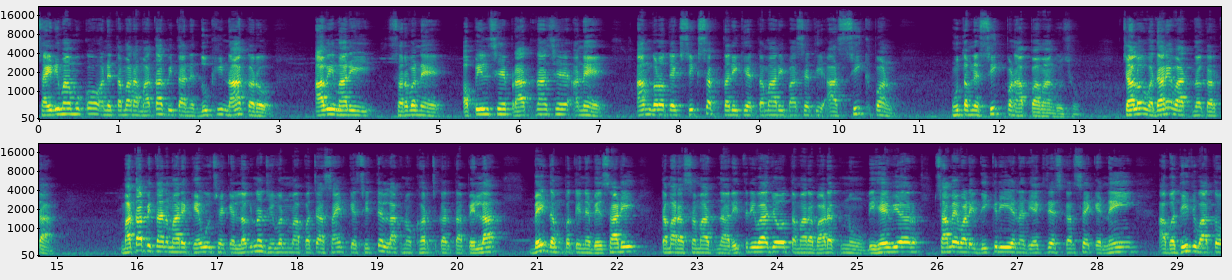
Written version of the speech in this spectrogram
સાઈડમાં મૂકો અને તમારા માતા પિતાને દુખી ના કરો. આવી મારી સર્વને અપીલ છે, પ્રાર્થના છે અને આમ ગણો એક શિક્ષક તરીકે તમારી પાસેથી આ શીખ પણ હું તમને શીખ પણ આપવા માંગુ છું. ચાલો વધારે વાત ન કરતા. માતા પિતાને મારે કહેવું છે કે લગ્ન જીવનમાં પચાસ સાઠ કે સિત્તેર લાખનો ખર્ચ કરતા પહેલા બે દંપતીને બેસાડી, તમારા સમાજના રીત રિવાજો તમારા બાળકનું બિહેવિયર સામેવાળી દીકરી એનાથી એડજસ્ટ કરશે કે નહીં, આ બધી જ વાતો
